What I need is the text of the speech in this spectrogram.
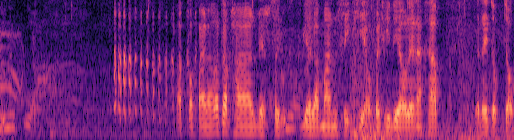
Unit lost. ับต่อไปเราก็จะพาเด็ดศึกเยอรมันสีเขียวไปทีเดียวเลยนะครับ จะได้จบจบ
